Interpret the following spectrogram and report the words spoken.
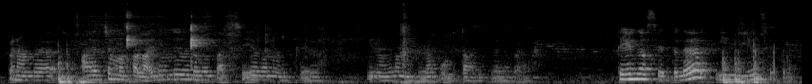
இப்போ நம்ம அரைச்ச மசாலா இது வந்து நம்ம பச்சையாக தானே இருக்குது இது வந்து நம்ம இதெல்லாம் போட்டு தாளிக்கணும் பாருங்கள் தேங்காய் சேர்த்துல இஞ்சியும் சேர்த்துறேன்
